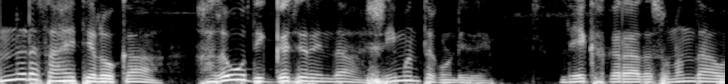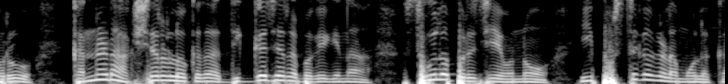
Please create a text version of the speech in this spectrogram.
ಕನ್ನಡ ಸಾಹಿತ್ಯ ಲೋಕ ಹಲವು ದಿಗ್ಗಜರಿಂದ ಶ್ರೀಮಂತಗೊಂಡಿದೆ. ಲೇಖಕರಾದ ಸುನಂದ ಅವರು ಕನ್ನಡ ಅಕ್ಷರಲೋಕದ ದಿಗ್ಗಜರ ಬಗೆಗಿನ ಸ್ಥೂಲ ಪರಿಚಯವನ್ನು ಈ ಪುಸ್ತಕಗಳ ಮೂಲಕ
